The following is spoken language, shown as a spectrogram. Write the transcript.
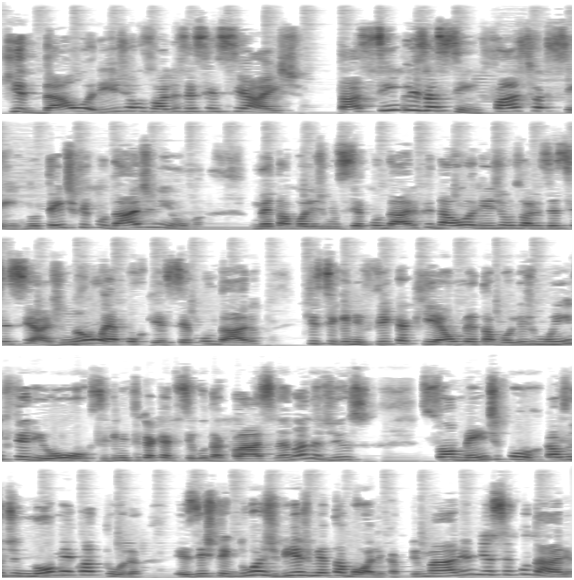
que dá origem aos óleos essenciais. Tá simples assim, fácil assim, não tem dificuldade nenhuma. O metabolismo secundário que dá origem aos óleos essenciais. Não é porque é secundário que significa que é um metabolismo inferior, que significa que é de segunda classe, não é nada disso. Somente por causa de nomenclatura. Existem duas vias metabólicas, a primária e a secundária.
